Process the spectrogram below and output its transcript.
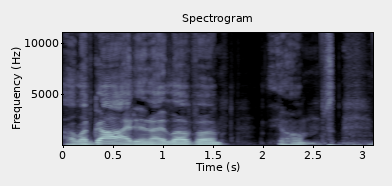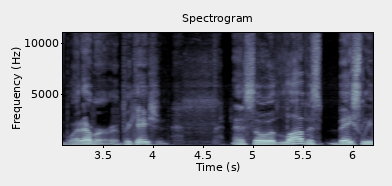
I love God, and I love um, you know, whatever, a vacation. And so love has basically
